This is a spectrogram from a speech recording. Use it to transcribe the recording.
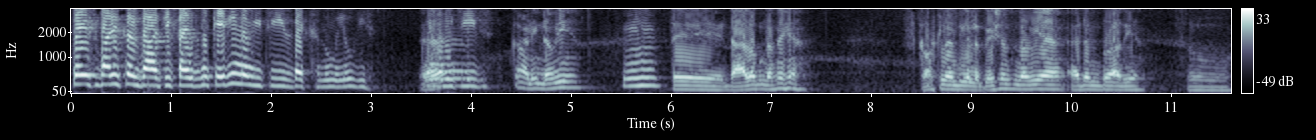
ਤੇ ਇਸ ਵਾਰੀ ਸਰਦਾਰ ਜੀ ਫੈਨਸ ਨੂੰ ਕਿਹੜੀ ਨਵੀਂ ਚੀਜ਼ ਵੇਖਣ ਨੂੰ ਮਿਲੂਗੀ? ਕੋਈ ਨਵੀਂ ਚੀਜ਼? ਕਹਾਣੀ ਨਵੀਂ ਹੈ ਹੂੰ। ਤੇ ਡਾਇਲੌਗ ਨਵੇਂ ਆ। ਸਕਾਟਲੈਂਡ ਦੀਆਂ ਲੋਕੇਸ਼ਨਸ ਨਵੀਆਂ ਆ ਐਡਨਬਰਾ ਦੀਆਂ। ਸੋ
